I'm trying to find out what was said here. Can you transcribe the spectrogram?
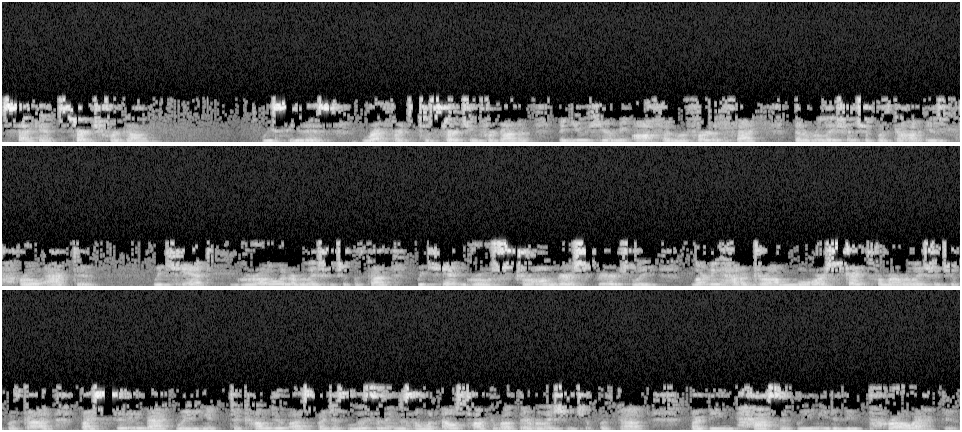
Second, search for God. We see this reference to searching for God, and you hear me often refer to the fact that a relationship with God is proactive. We can't grow in a relationship with God. We can't grow stronger spiritually, learning how to draw more strength from our relationship with God by sitting back, waiting it to come to us, by just listening to someone else talk about their relationship with God, by being passive. We need to be proactive.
